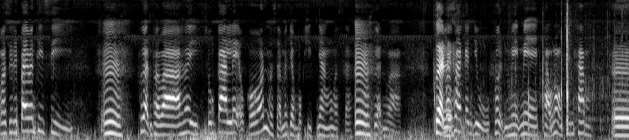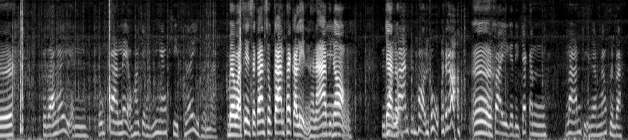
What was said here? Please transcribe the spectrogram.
ว่าสิได้ไปวันที่สี่อืม เพื่อนเพราะว่าเฮ้ยสงกรารแล้วก่อนว่าซะมันจังบ่คิดหยังว่าซะอืมเพื่อนว่าเพื่อนไม่นี่พากันอยู่เพื่อนแม่แม่เฒ่าน้องกินค่ำเออ เพิ่นว่าเฮ้ยอันสงกรารแล้วเฮาจังมีหยังคิดเฮ้ยเพิ่นว่า แบบว่าเทศกาลสงกรารไพ่กะเล่นหั้นนะพี่น้อง คือย่าหนอดร้านคือหอดลูกเลยเนาะ เออ ไปก็ดิจักกันร้านที่นั่นนั่งเพิ่นว่าจัก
